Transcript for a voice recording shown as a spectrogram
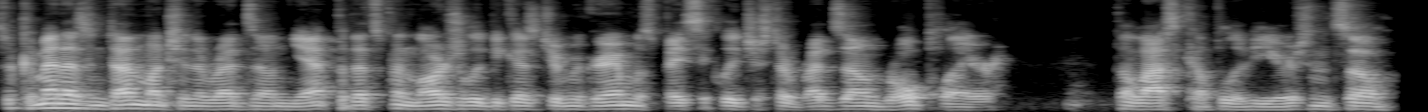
So Kmet hasn't done much in the red zone yet, but that's been largely because Jimmy Graham was basically just a red zone role player the last couple of years, and so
